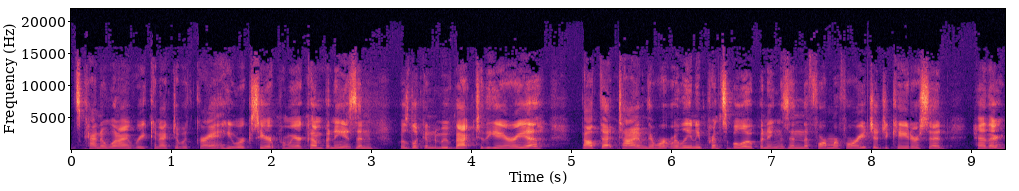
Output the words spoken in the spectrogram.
it's kind of when I reconnected with Grant. He works here at Premier Companies and was looking to move back to the area. About that time, there weren't really any principal openings, and the former 4-H educator said, "Heather,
